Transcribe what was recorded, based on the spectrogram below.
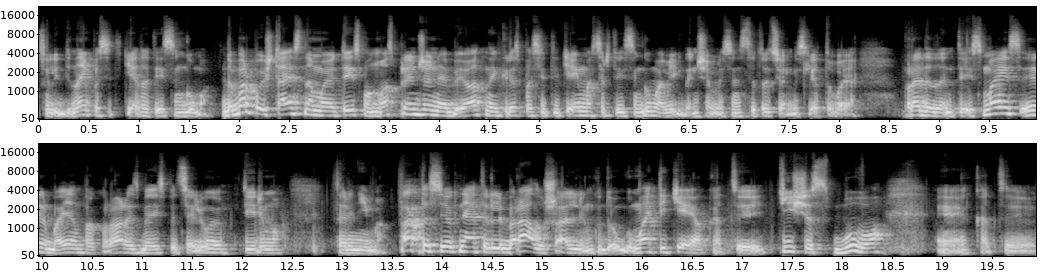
solidinai pasitikėta teisingumo. Dabar po išteisinamojo teismo nuosprendžio nebejotinai kris pasitikėjimas ir teisingumą vykdančiomis institucijomis Lietuvoje, pradedant teismais ir baigiant prokurorais bei specialiųjų tyrimų tarnyba. Faktas, jog net ir liberalų šalininkų dauguma tikėjo, kad kyšis buvo, e, kad e,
